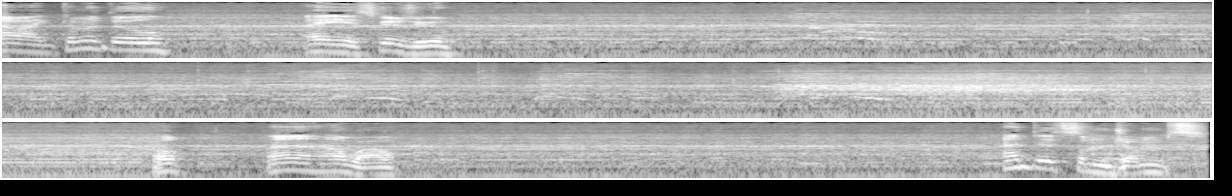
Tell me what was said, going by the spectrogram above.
Alright, coming through. Hey, excuse you. Oh, uh, oh well. I did some jumps.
